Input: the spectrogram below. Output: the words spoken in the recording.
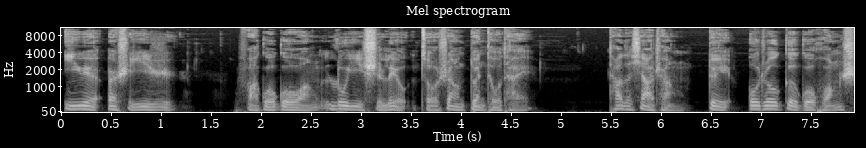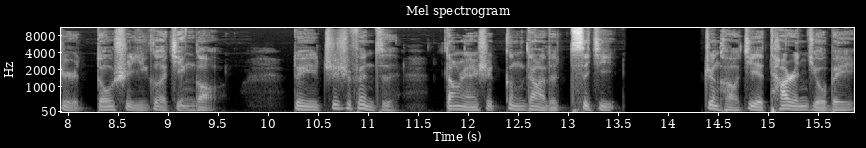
一月二十一日，法国国王路易十六走上断头台，他的下场对欧洲各国皇室都是一个警告，对知识分子当然是更大的刺激，正好借他人酒杯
